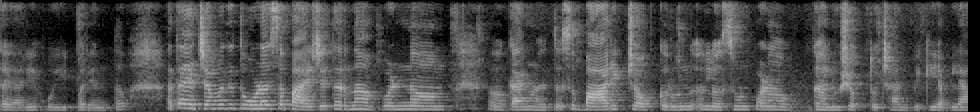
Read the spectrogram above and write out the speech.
तयारी होईपर्यंत. आता ह्याच्यामध्ये थोडंसं पाहिजे तर ना आपण काय म्हणत तसं बारीक चॉप करून लसूण पण घालू शकतो छानपैकी आपल्या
